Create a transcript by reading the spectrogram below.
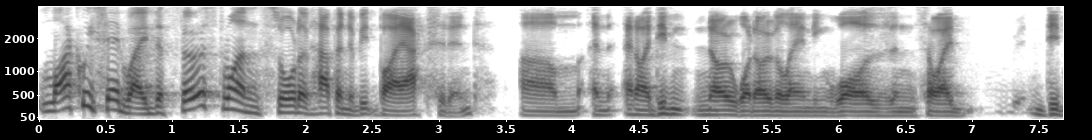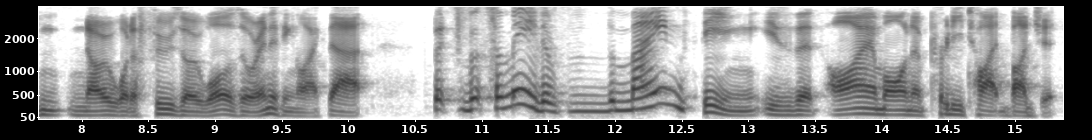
Like we said, Wade, the first one sort of happened a bit by accident. Um, and, and I didn't know what overlanding was. And so I didn't know what a Fuso was or anything like that. But but for me, the the main thing is that I am on a pretty tight budget.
